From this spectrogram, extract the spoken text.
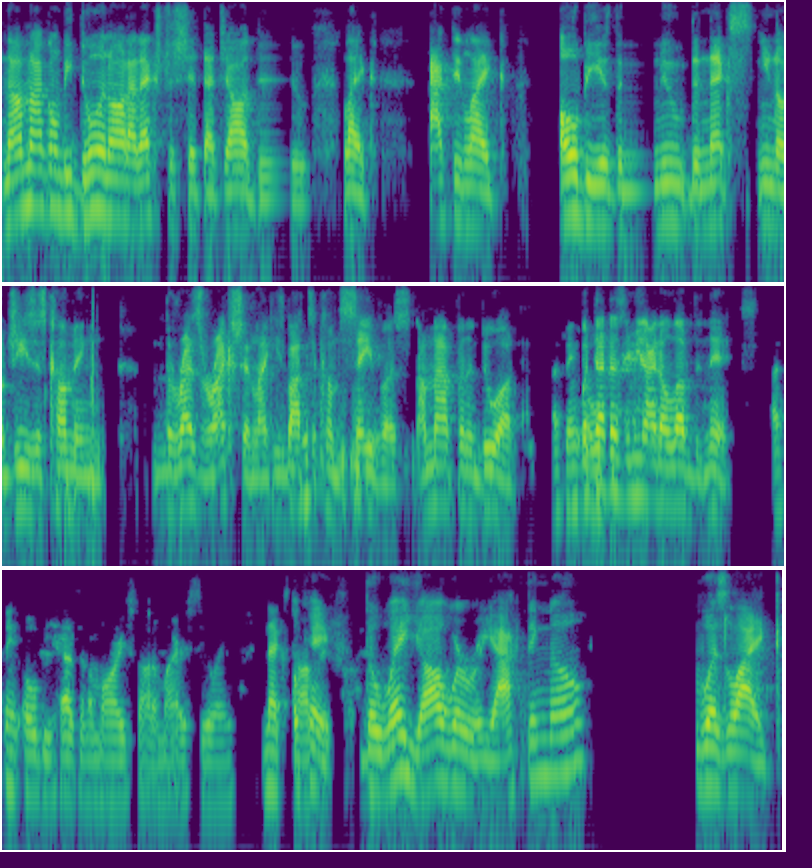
Now I'm not gonna be doing all that extra shit that y'all do, like acting like Obi is the new, the next, you know, Jesus coming, the resurrection, like he's about to come save us. I'm not gonna do all that, I think. but Obi, that doesn't mean I don't love the Knicks. I think Obi has an Amar'e Stoudemire ceiling. Next topic. Okay, the way y'all were reacting though was like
